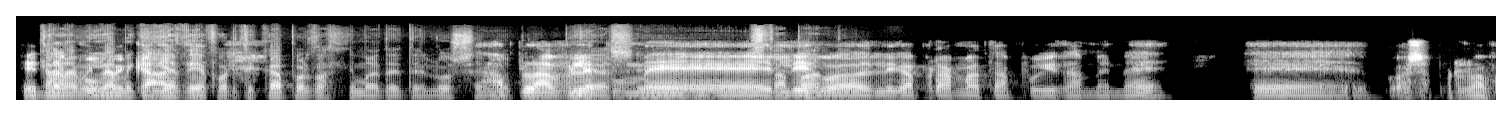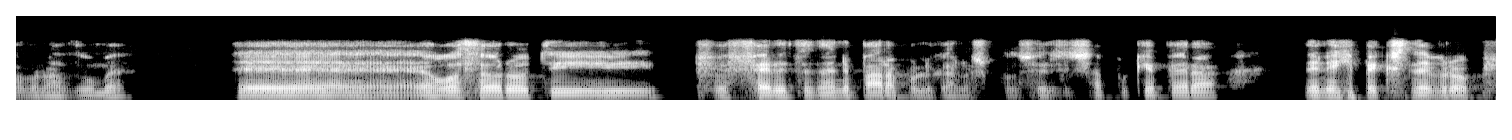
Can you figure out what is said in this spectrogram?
Ε, Καλά, πούμε μιλάμε και για κάτι. διαφορετικά πρωταθλήματα εντελώς. Απλά βλέπουμε λίγο, λίγα πράγματα που είδαμε, ναι, ε, όσα προλάβαμε να δούμε. Ε, εγώ θεωρώ ότι φαίνεται να είναι πάρα πολύ καλός ποδοσφαιριστής. Από εκεί πέρα δεν έχει παίξει στην Ευρώπη.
